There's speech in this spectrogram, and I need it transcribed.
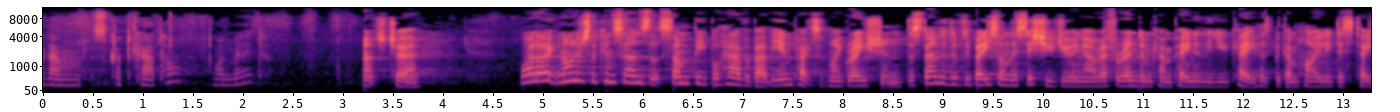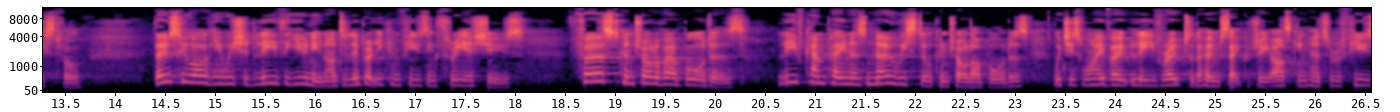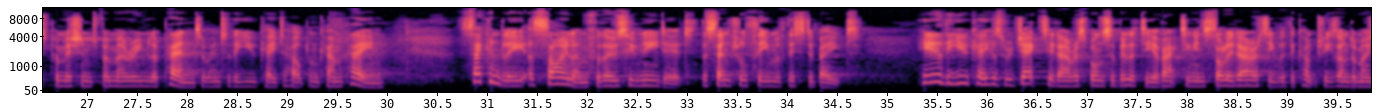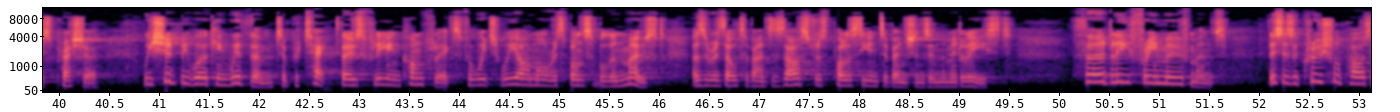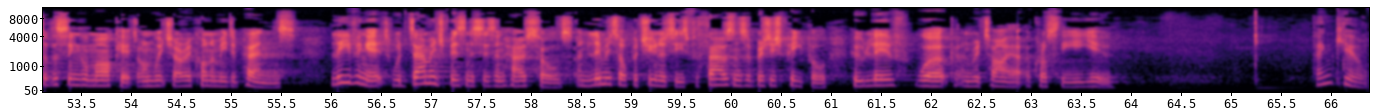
Madam President, while I acknowledge the concerns that some people have about the impacts of migration, the standard of debate on this issue during our referendum campaign in the UK has become highly distasteful. Those who argue we should leave the Union are deliberately confusing three issues. First, control of our borders. Leave campaigners know we still control our borders, which is why Vote Leave wrote to the Home Secretary asking her to refuse permission for Marine Le Pen to enter the UK to help them campaign. Secondly, asylum for those who need it, the central theme of this debate. Here, the UK has rejected our responsibility of acting in solidarity with the countries under most pressure. We should be working with them to protect those fleeing conflicts for which we are more responsible than most as a result of our disastrous policy interventions in the Middle East. thirdly free movement this is a crucial part of the single market on which our economy depends. leaving it would damage businesses and households and limit opportunities for thousands of british people who live work and retire across the eu. Thank you.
